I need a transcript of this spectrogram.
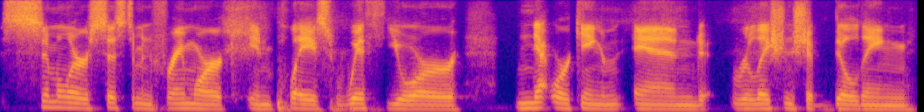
similar system and framework in place with your networking and relationship building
